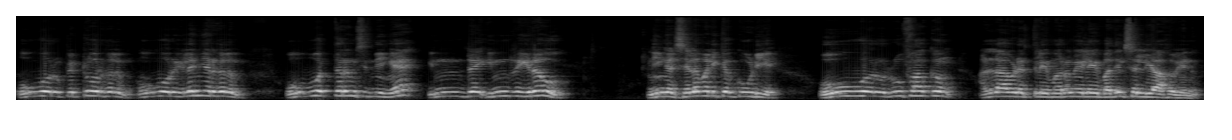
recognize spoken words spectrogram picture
ஒவ்வொரு பெற்றோர்களும் ஒவ்வொரு இளைஞர்களும் ஒவ்வொருத்தரும் சிந்திங்க இன்று இன்று இரவு நீங்கள் செலவழிக்கக்கூடிய ஒவ்வொரு ரூபாக்கும் அல்லாவிடத்திலே மறுமையிலே பதில் சொல்லி ஆக வேணும்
